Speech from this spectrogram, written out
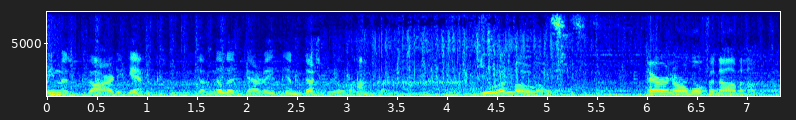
We must guard against the military industrial complex. UFOs, paranormal phenomena,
